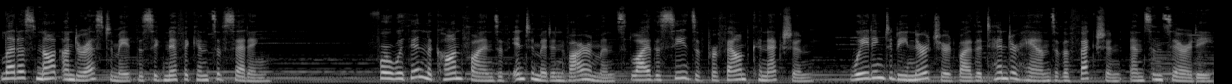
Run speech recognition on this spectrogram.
let us not underestimate the significance of setting. For within the confines of intimate environments lie the seeds of profound connection, waiting to be nurtured by the tender hands of affection and sincerity.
